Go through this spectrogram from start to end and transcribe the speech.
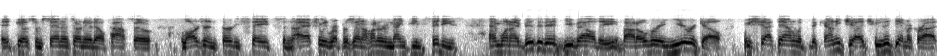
It goes from San Antonio to El Paso larger than 30 states, and I actually represent 119 cities. And when I visited Uvalde about over a year ago, we sat down with the county judge, who's a Democrat,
